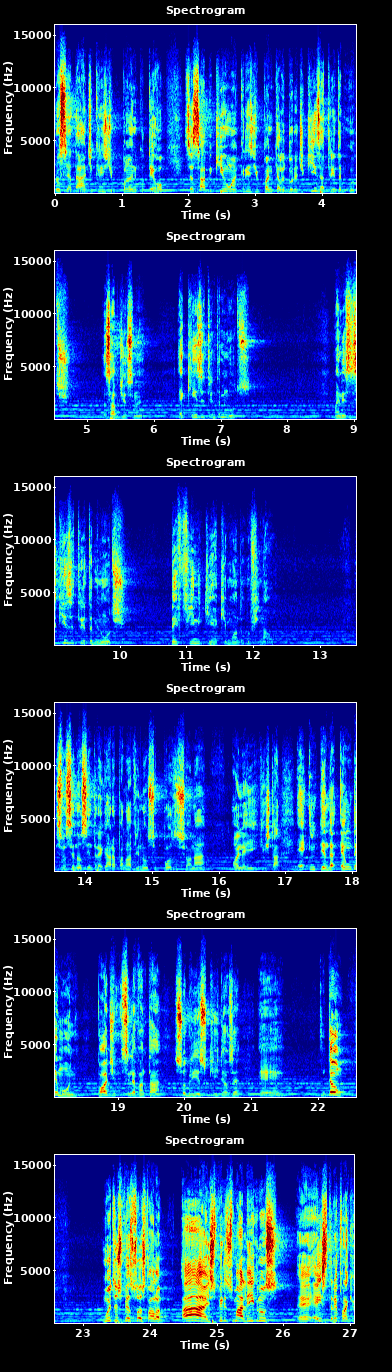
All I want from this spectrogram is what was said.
Ansiedade, crise de pânico, terror. Você sabe que uma crise de pânico ela dura de 15 a 30 minutos. Você sabe disso, né? É 15 a 30 minutos. Mas nesses 15 a 30 minutos, define quem é que manda no final. E se você não se entregar à palavra e não se posicionar, olha aí que está. É, entenda, é um demônio. Pode se levantar sobre isso que Deus é. é. Então, muitas pessoas falam: ah, espíritos malignos é, é estranho falar que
